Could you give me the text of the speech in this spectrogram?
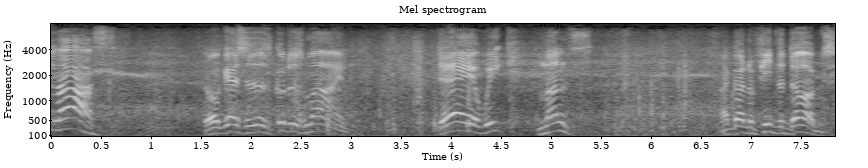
How long will it last? Your guess is as good as mine. Day, a week, month. I'm going to feed the dogs.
